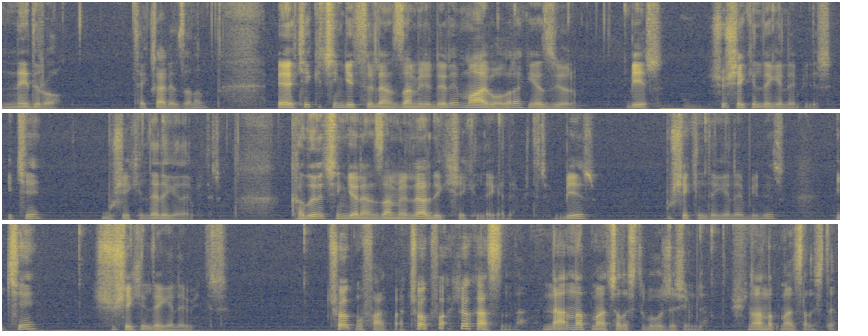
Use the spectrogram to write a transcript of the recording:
Nedir o? Tekrar yazalım. Erkek için getirilen zamirleri mavi olarak yazıyorum. 1 şu şekilde gelebilir. 2 bu şekilde de gelebilir. Kadın için gelen zamirler de iki şekilde gelebilir. 1 bu şekilde gelebilir. 2 şu şekilde gelebilir. Çok mu fark var? Çok fark yok aslında. Ne anlatmaya çalıştı bu hoca şimdi? Şunu anlatmaya çalıştı.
